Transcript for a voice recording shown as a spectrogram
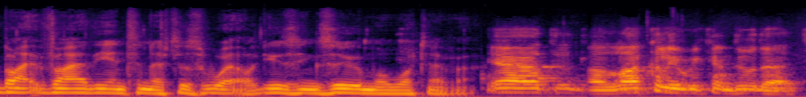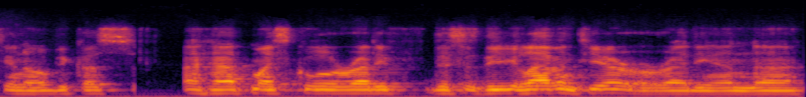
by, via the internet as well, using Zoom or whatever. Yeah, uh, luckily we can do that, you know, because I had my school already. This is the 11th year already, and uh,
